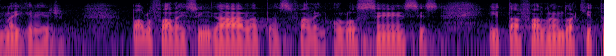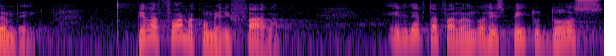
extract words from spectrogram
na igreja. Paulo fala isso em Gálatas, fala em Colossenses e está falando aqui também. Pela forma como ele fala, ele deve estar tá falando a respeito dos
